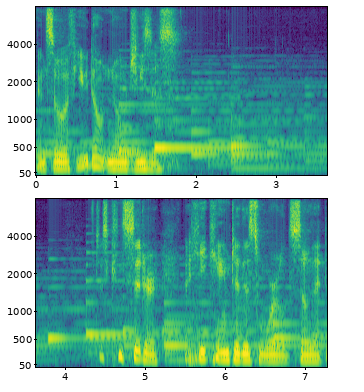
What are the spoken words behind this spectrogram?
And so if you don't know Jesus, just consider that He came to this world so that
